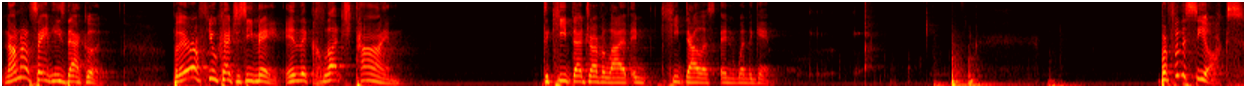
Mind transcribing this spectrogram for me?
Now I'm not saying he's that good. But there are a few catches he made in the clutch time to keep that drive alive and keep Dallas and win the game. But for the Seahawks,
